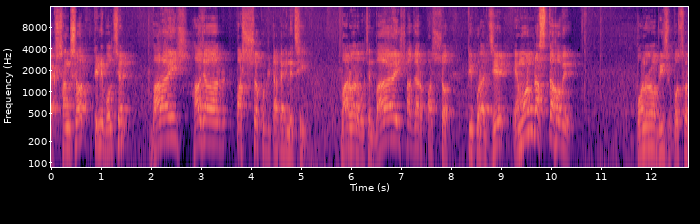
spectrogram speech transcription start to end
এক সাংসদ তিনি বলছেন বাইশ হাজার পাঁচশো কোটি টাকা এনেছি। বারবার বলছেন বাইশ হাজার পাঁচশো। ত্রিপুরা যে এমন রাস্তা হবে পনেরো বিশ বছর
